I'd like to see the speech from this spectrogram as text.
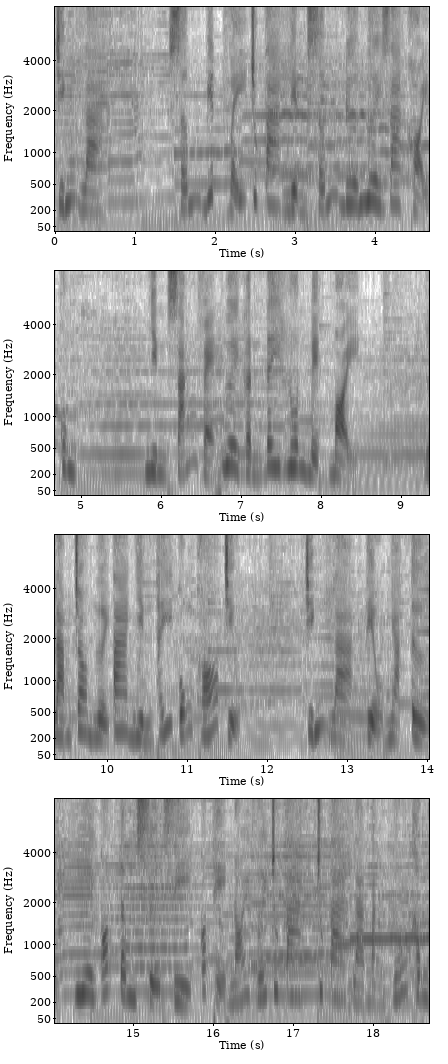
Chính là, Sớm biết vậy chúng ta liền sớm đưa ngươi ra khỏi cung. Nhìn sáng vẻ ngươi gần đây luôn mệt mỏi, Làm cho người ta nhìn thấy cũng khó chịu. Chính là tiểu nhạc tử, Ngươi có tâm sự gì có thể nói với chúng ta? Chúng ta là bằng hữu không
